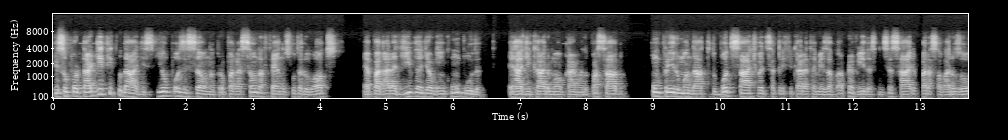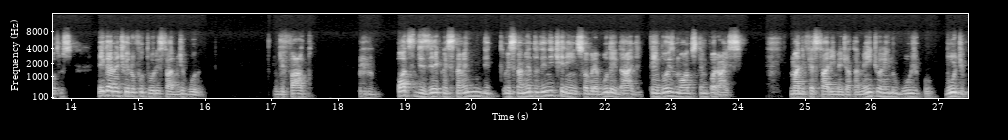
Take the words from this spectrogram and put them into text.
que suportar dificuldades e oposição na propagação da fé no Sutra do Lotus é pagar a dívida de alguém com o Buda, erradicar o mau karma do passado, cumprir o mandato do Bodhisattva de sacrificar até mesmo a própria vida, se necessário, para salvar os outros e garantir o futuro estado de Buda. De fato, Pode-se dizer que o ensinamento, de, o ensinamento de Nichiren sobre a budeidade tem dois modos temporais. Manifestar imediatamente o reino búdico, búdico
